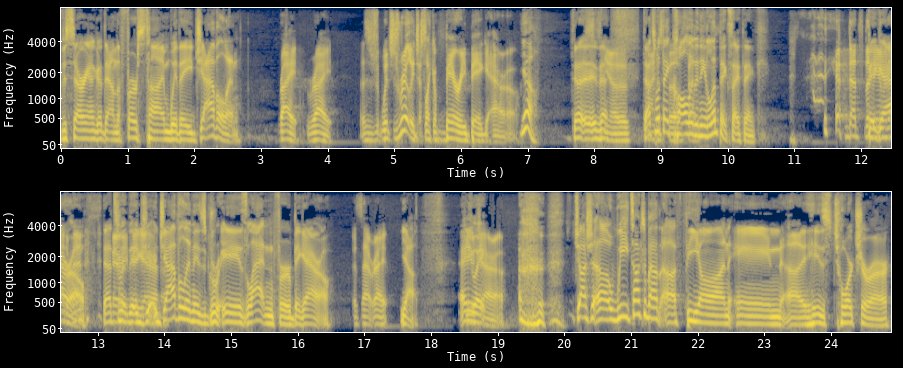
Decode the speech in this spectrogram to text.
Viserion go down the first time with a javelin. Right, right. Is, which is really just like a very big arrow. Yeah. That, that, You know, that's what they call it in the Olympics, I think. That's the Big that arrow. That's Very what the javelin is is Latin for big arrow. Is that right? Yeah. Anyway. Josh, uh, we talked about uh, Theon and uh, his torturer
